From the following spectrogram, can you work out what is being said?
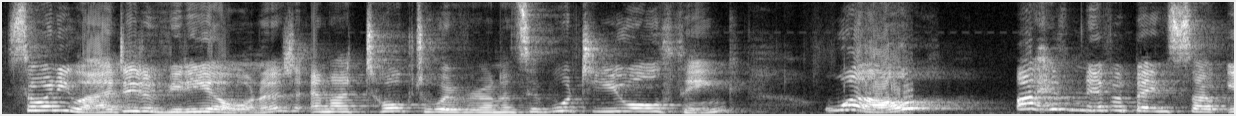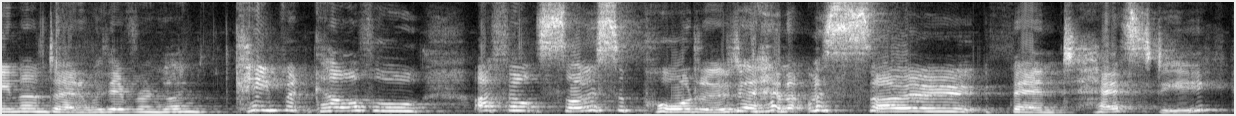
So anyway, I did a video on it and I talked to everyone and said, what do you all think? Well, I have never been so inundated with everyone going, keep it colourful. I felt so supported and it was so fantastic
